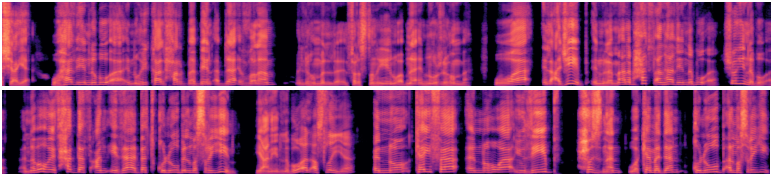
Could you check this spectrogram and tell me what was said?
أشعياء. وهذه النبوءة إنه هي قال حرب ما بين أبناء الظلام اللي هم الفلسطينيين وأبناء النور اللي هم. والعجيب إنه لما أنا بحثت عن هذه النبوءة شو هي النبوءة؟ النبوءة يتحدث عن إذابة قلوب المصريين. يعني النبوءة الأصلية إنه كيف إنه هو يذيب حزنا وكمدا قلوب المصريين.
